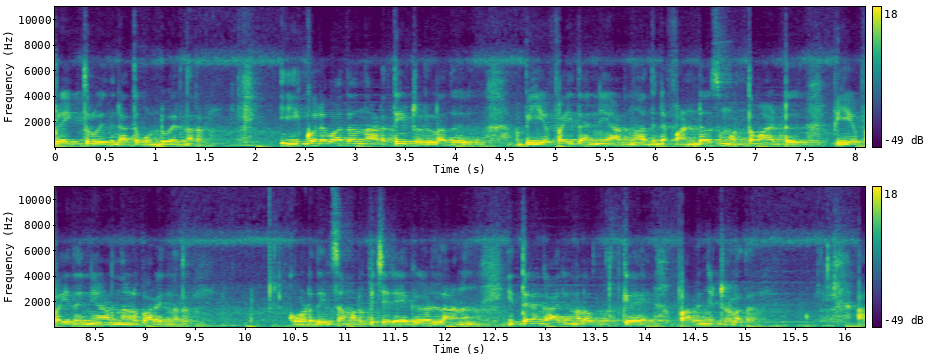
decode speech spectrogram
ബ്രേക്ക് ത്രൂ ഇതിന്റെ അകത്ത് കൊണ്ടുവരുന്നത്. ഈ കൊലപാതകം നടത്തിയിട്ടുള്ളത് പി എഫ് ഐ തന്നെയാണെന്ന് അതിന്റെ ഫണ്ടേഴ്സ് മൊത്തമായിട്ട് പി എഫ് ഐ തന്നെയാണെന്നാണ് പറയുന്നത്. കോടതിയിൽ സമർപ്പിച്ച രേഖകളിലാണ് ഇത്തരം കാര്യങ്ങളൊക്കെ പറഞ്ഞിട്ടുള്ളത്. ആ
